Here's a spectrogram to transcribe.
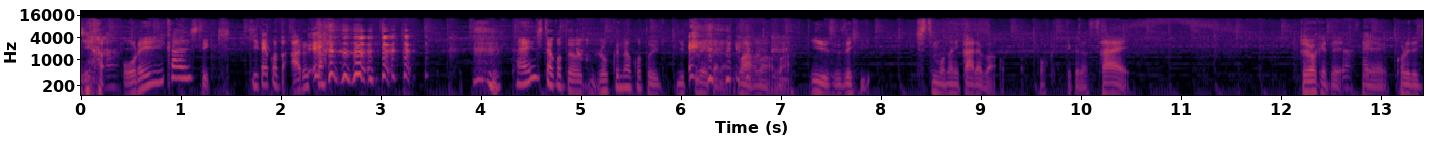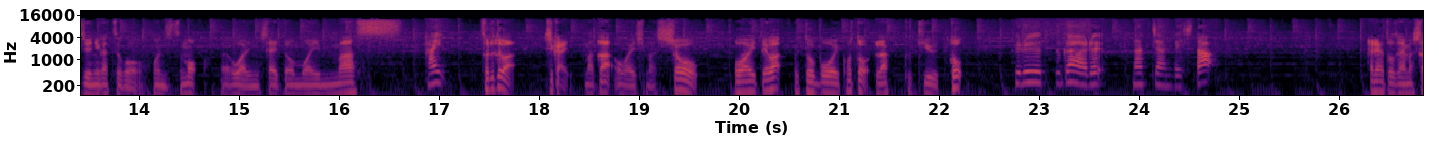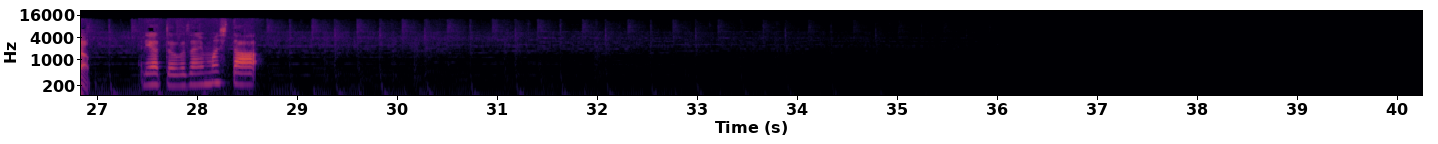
いや俺に関して聞聞いたことあるか？大したこと、ろくなこと言ってないから、まあまあまあ、いいですよ。ぜひ、質問何かあれば送ってください。というわけで、はい。えーこれで12月号、本日もえー終わりにしたいと思います。はい。それでは、次回またお会いしましょう。お相手はウトボーイことラック Q とフルーツガールなっちゃんでした。ありがとうございました。ありがとうございました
